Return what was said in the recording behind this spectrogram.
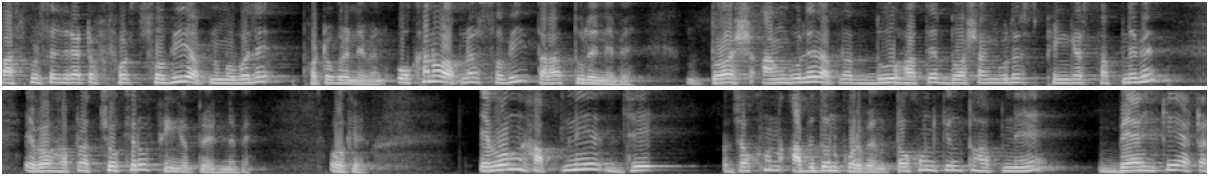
পাসপোর্ট সাইজের একটা ছবি আপনার মোবাইলে ফটো করে নেবেন। ওখানেও আপনার ছবি তারা তুলে নেবে। দশ আঙ্গুলের, আপনার দু হাতের দশ আঙ্গুলের ফিঙ্গার সাপ নেবে। এবং আপনার চোখেরও ফিঙ্গারপ্রিন্ট নেবে। ওকে এবং আপনি যে যখন আবেদন করবেন, তখন কিন্তু আপনি ব্যাংকে একটা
